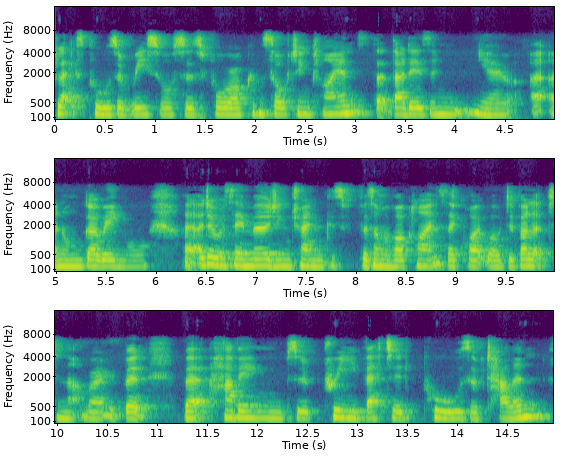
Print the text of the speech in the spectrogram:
flex pools of resources for our consulting clients that that is in you know an ongoing or I don't want to say emerging trend because for some of our clients they're quite well developed in that road but but having sort of pre-vetted pools of talent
